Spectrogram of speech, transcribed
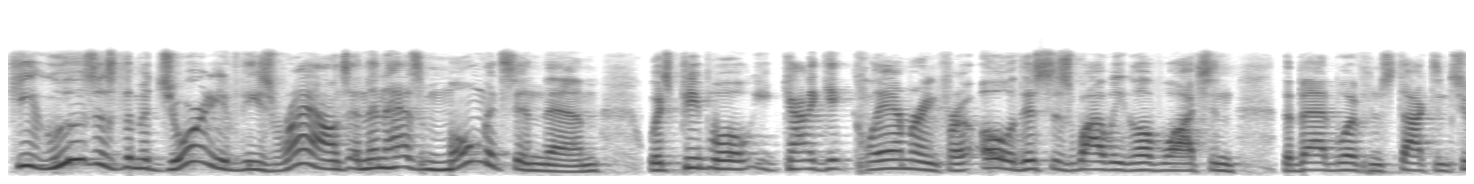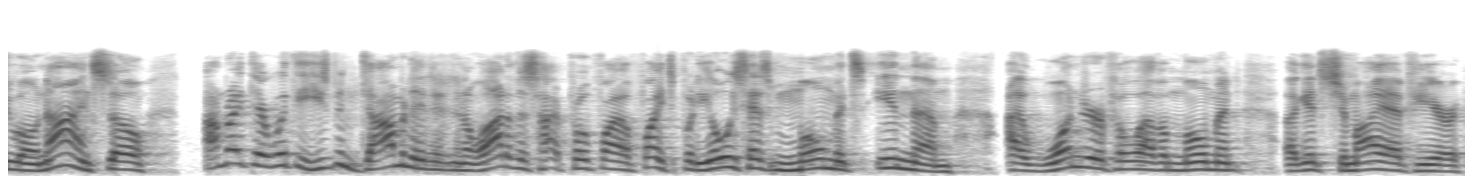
He loses the majority of these rounds and then has moments in them which people kind of get clamoring for. Oh, this is why we love watching the bad boy from Stockton 209. So I'm right there with you. He's been dominated in a lot of his high profile fights, but he always has moments in them. I wonder if he'll have a moment against Chimaev here,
